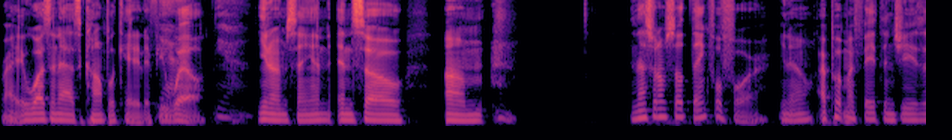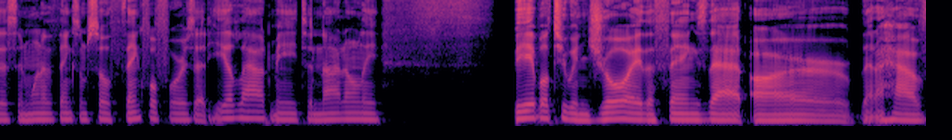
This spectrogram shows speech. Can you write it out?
right? It wasn't as complicated, if you Yeah. will. Yeah. You know what I'm saying? And so, um, and that's what I'm so thankful for. You know, I put my faith in Jesus, and one of the things I'm so thankful for is that He allowed me to not only be able to enjoy the things that are that I have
